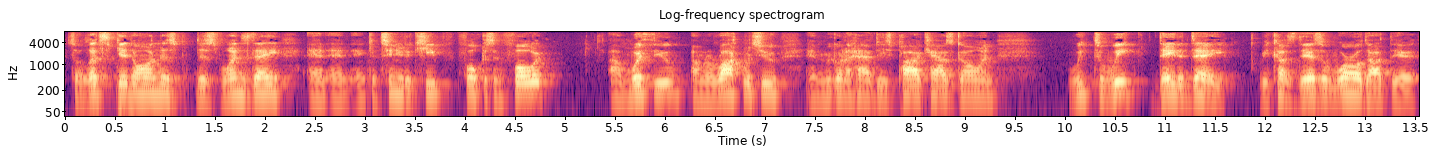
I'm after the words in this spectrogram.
So let's get on this this Wednesday and, and, and continue to keep focusing forward I'm with you. I'm going to rock with you. And we're going to have these podcasts going week to week, day to day, because there's a world out there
